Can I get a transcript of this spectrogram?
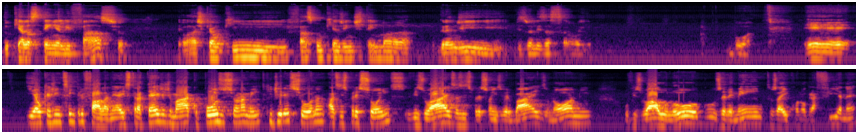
do que elas têm ali fácil, eu acho que é o que faz com que a gente tenha uma grande visualização aí. Boa. É, e é o que a gente sempre fala, né? A estratégia de marca, o posicionamento que direciona as expressões visuais, as expressões verbais, o nome, o visual, o logo, os elementos, a iconografia, né?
